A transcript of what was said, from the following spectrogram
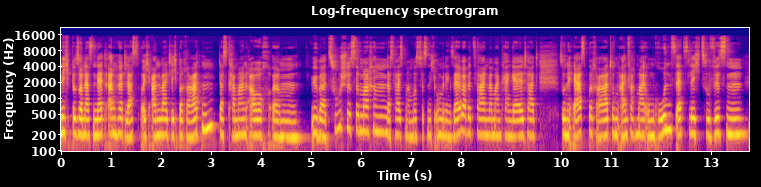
nicht besonders nett anhört, lasst euch anwaltlich beraten. Das kann man auch ähm, über Zuschüsse machen. Das heißt, man muss das nicht unbedingt selber bezahlen, wenn man kein Geld hat. So eine Erstberatung einfach mal, um grundsätzlich zu wissen,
